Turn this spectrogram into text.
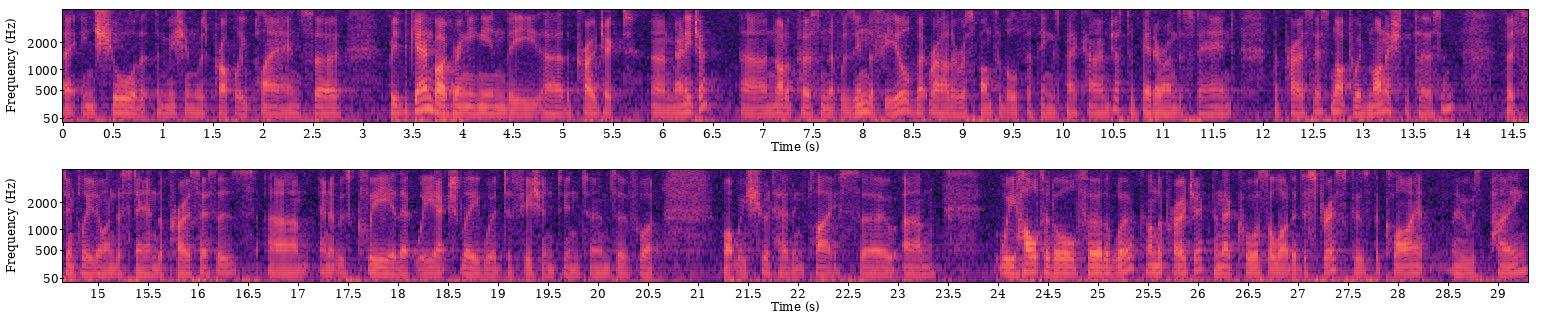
uh, ensure that the mission was properly planned. So we began by bringing in the, uh, the project uh, manager, uh, not a person that was in the field, but rather responsible for things back home, just to better understand the process, not to admonish the person, but simply to understand the processes. Um, and it was clear that we actually were deficient in terms of what what we should have in place. So um, we halted all further work on the project and that caused a lot of distress because the client who was paying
